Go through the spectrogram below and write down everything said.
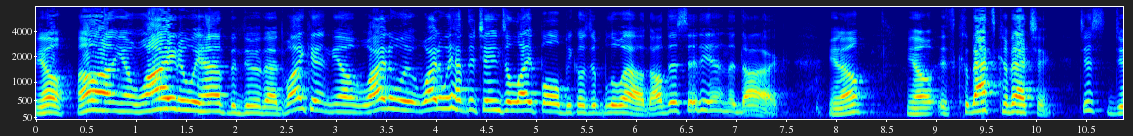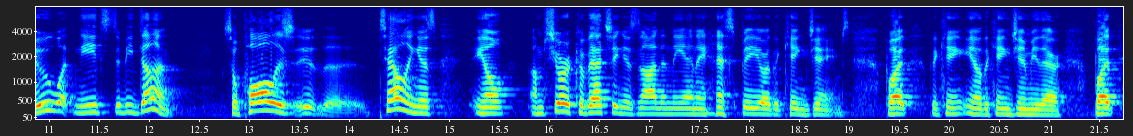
you know, oh, you know, why do we have to do that? Why can't you know? Why do we why do we have to change the light bulb because it blew out? I'll just sit here in the dark. You know, you know, it's that's kvetching. Just do what needs to be done. So Paul is uh, telling us, you know, I'm sure kvetching is not in the NASB or the King James, but the King, you know, the King Jimmy there. But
